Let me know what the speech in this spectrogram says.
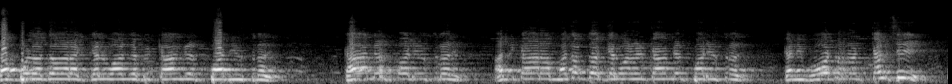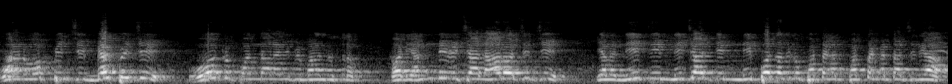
డబ్బుల ద్వారా గెలవాలని చెప్పి కాంగ్రెస్ పార్టీ ఇస్తున్నది కాంగ్రెస్ పార్టీ ఇస్తున్నది అధికార మతంతో గెలవాలని కాంగ్రెస్ పార్టీ ఇస్తున్నది కానీ ఓటర్లను కలిసి వాళ్ళని ఒప్పించి మెప్పించి ఓటు పొందాలని చెప్పి మనం చూస్తున్నాం. కాబట్టి అన్ని విషయాలు ఆలోచించి ఇలా నీతి నిజాయితీ నిబద్ధతకు పట్ట పట్టం కట్టాల్సిందిగా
